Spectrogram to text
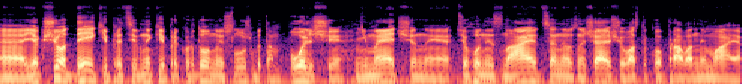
Е, якщо деякі працівники прикордонної служби там Польщі, Німеччини цього не знають, це не означає, що у вас такого права немає.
